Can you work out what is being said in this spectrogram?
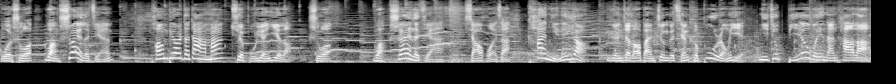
我说：“往帅了剪。”旁边的大妈却不愿意了，说：“往帅了剪，小伙子，看你那样，人家老板挣个钱可不容易，你就别为难他了。”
